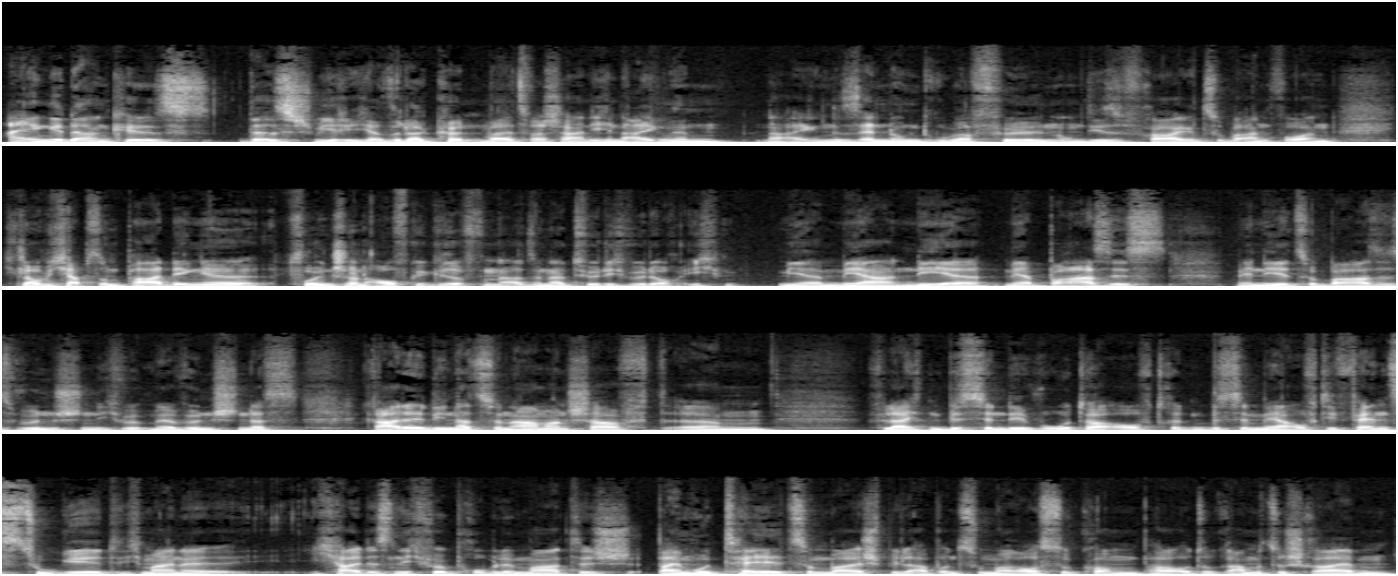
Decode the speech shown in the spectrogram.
Ein Gedanke ist, das ist schwierig. Also da könnten wir jetzt wahrscheinlich einen eigenen, eine eigene Sendung drüber füllen, um diese Frage zu beantworten. Ich glaube, ich habe so ein paar Dinge vorhin schon aufgegriffen. Also natürlich würde auch ich mir mehr Nähe, mehr Basis, mehr Nähe zur Basis wünschen. Ich würde mir wünschen, dass gerade die Nationalmannschaft ähm, vielleicht ein bisschen devoter auftritt, ein bisschen mehr auf die Fans zugeht. Ich meine, ich halte es nicht für problematisch, beim Hotel zum Beispiel ab und zu mal rauszukommen, ein paar Autogramme zu schreiben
